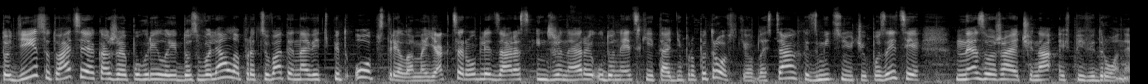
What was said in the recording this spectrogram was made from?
Тоді ситуація каже Погорілий, дозволяла працювати навіть під обстрілами, як це роблять зараз інженери у Донецькій та Дніпропетровській областях, зміцнюючи позиції, незважаючи на FPV-дрони.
